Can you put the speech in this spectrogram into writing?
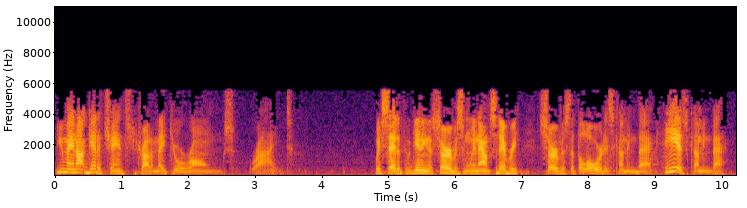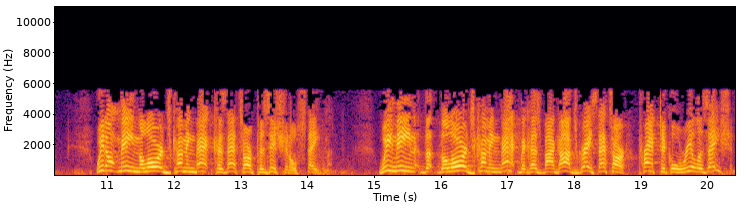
You may not get a chance to try to make your wrongs right. We said at the beginning of the service, and we announced at every service, that the Lord is coming back. He is coming back. We don't mean the Lord's coming back because that's our positional statement. We mean the, the Lord's coming back because by God's grace, that's our practical realization.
